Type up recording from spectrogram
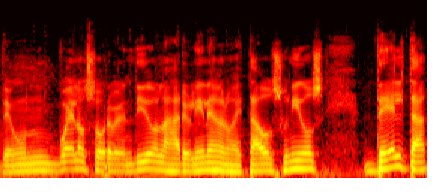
de un vuelo sobrevendido en las aerolíneas de los Estados Unidos. Delta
